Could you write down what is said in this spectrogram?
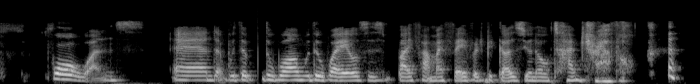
four ones. And with the, the one with the whales is by far my favorite because, you know, time travel.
